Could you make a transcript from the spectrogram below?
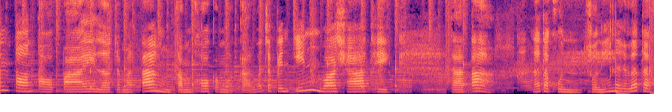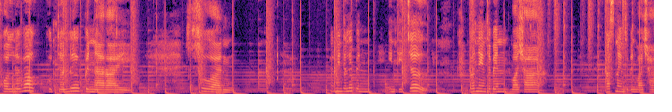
ขั้นตอนต่อไปเราจะมาตั้งกำข้อกำหนดการว่าจะเป็น in วาชา text data แล้วแต่คน ส่วนนี้เราจะแล้วแต่คนเลยว่าคุณจะเลือกเป็นอะไร ส่วนอันนี้จะเลือกเป็น integer ตัว name จะเป็นวาชา last name จะเป็นวาชา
